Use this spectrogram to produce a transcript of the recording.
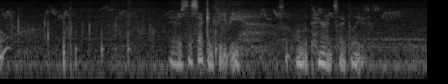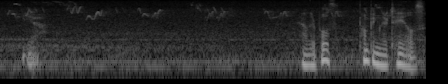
Oh. There's the second Phoebe. So one of the parents, I believe. Yeah. Now they're both pumping their tails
